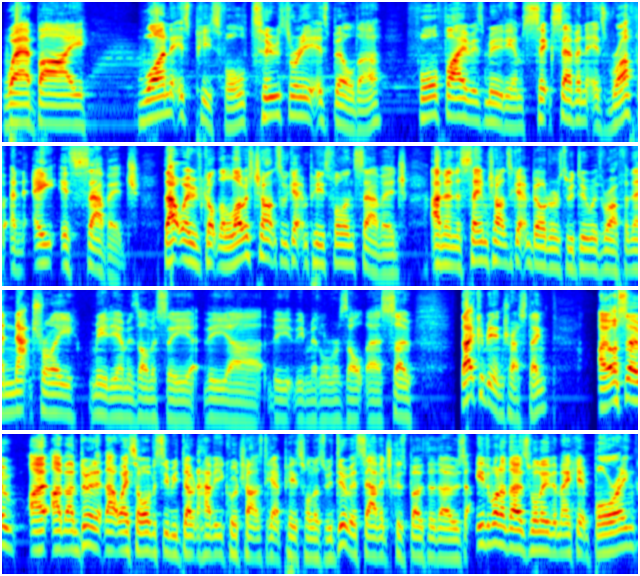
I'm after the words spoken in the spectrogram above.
whereby 1 is peaceful, 2, 3 is builder, 4, 5 is medium, 6, 7 is rough, and 8 is savage. That way we've got the lowest chance of getting Peaceful and Savage, and then the same chance of getting Builder as we do with Rough, and then naturally Medium is obviously the uh, the, the middle result there. So that could be interesting. I also, I, I'm doing it that way, so obviously we don't have equal chance to get Peaceful as we do with Savage, because both of those, either one of those will either make it boring,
